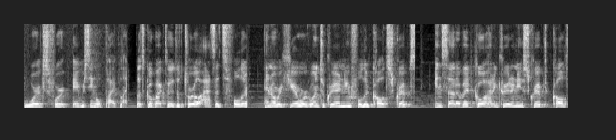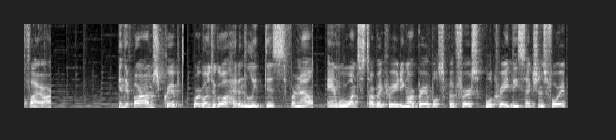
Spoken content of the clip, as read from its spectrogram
works for every single pipeline. Let's go back to the tutorial assets folder, and over here we're going to create a new folder called scripts. Inside of it, go ahead and create a new script called firearm. In the firearm script, we're going to go ahead and delete this for now and we want to start by creating our variables. But first, we'll create these sections for it.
